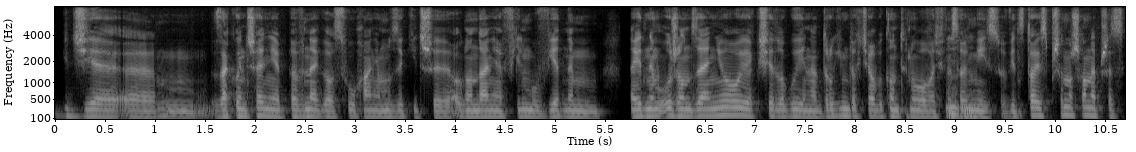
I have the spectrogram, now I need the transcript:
gdzie e, zakończenie pewnego słuchania muzyki czy oglądania filmów w jednym, na jednym urządzeniu, jak się loguje na drugim, to chciałby kontynuować w tym samym mhm. miejscu. Więc to jest przenoszone przez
